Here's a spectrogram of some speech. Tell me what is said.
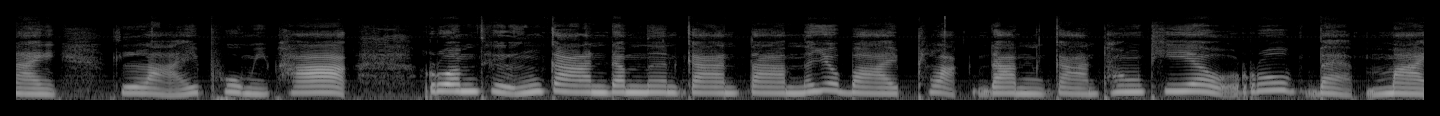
ในหลายภูมิภาครวมถึงการดำเนินการตามนโยบายผลักดันการท่องเที่ยวรูปแบบใหม่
